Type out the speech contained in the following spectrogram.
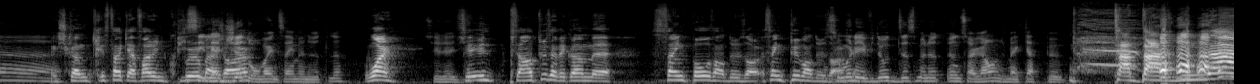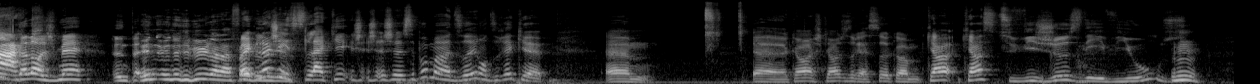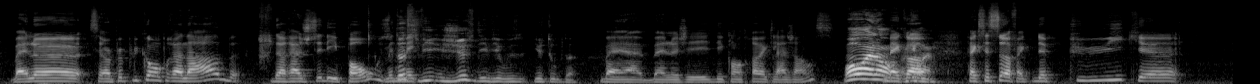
que je suis comme Christian qui a faire une Puis coupure c'est legit aux 25 minutes, là. Ouais, C'est legit. c'est une. Pis en tout, ça fait comme 5 pauses en 2 heures. 5 pubs en 2 Parce que heures. moi, les vidéos de 10 minutes, 1 seconde, je mets 4 pubs. Tabarnak! non, non, je mets une... une, une au début, une à la fin. Fait que là, j'ai slacké. Je, je, je sais pas comment dire. On dirait que. euh, euh, comment, je- comment je dirais ça Comme. Quand, quand si tu vis juste des views, Mhm. ben là, c'est un peu plus comprenable de rajouter des pauses. Mais toi, tu vis juste des views YouTube, toi? ben, euh, ben là, j'ai des contrats avec l'agence. Ouais, ouais, non. Mais comme- ouais. Fait que c'est ça. Fait que depuis que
